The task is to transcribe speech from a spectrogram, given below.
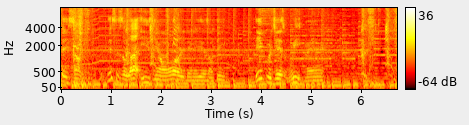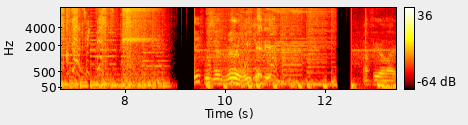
Tell you something. This is a lot easier on Warrior than it is on Thief. Thief was just weak, man. Thief was just really weak at this. I feel like.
